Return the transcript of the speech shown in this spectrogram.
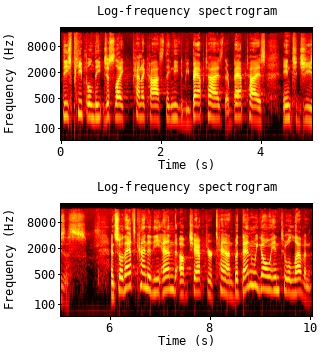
These people need, just like Pentecost, they need to be baptized. They're baptized into Jesus. And so that's kind of the end of chapter 10. But then we go into 11,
